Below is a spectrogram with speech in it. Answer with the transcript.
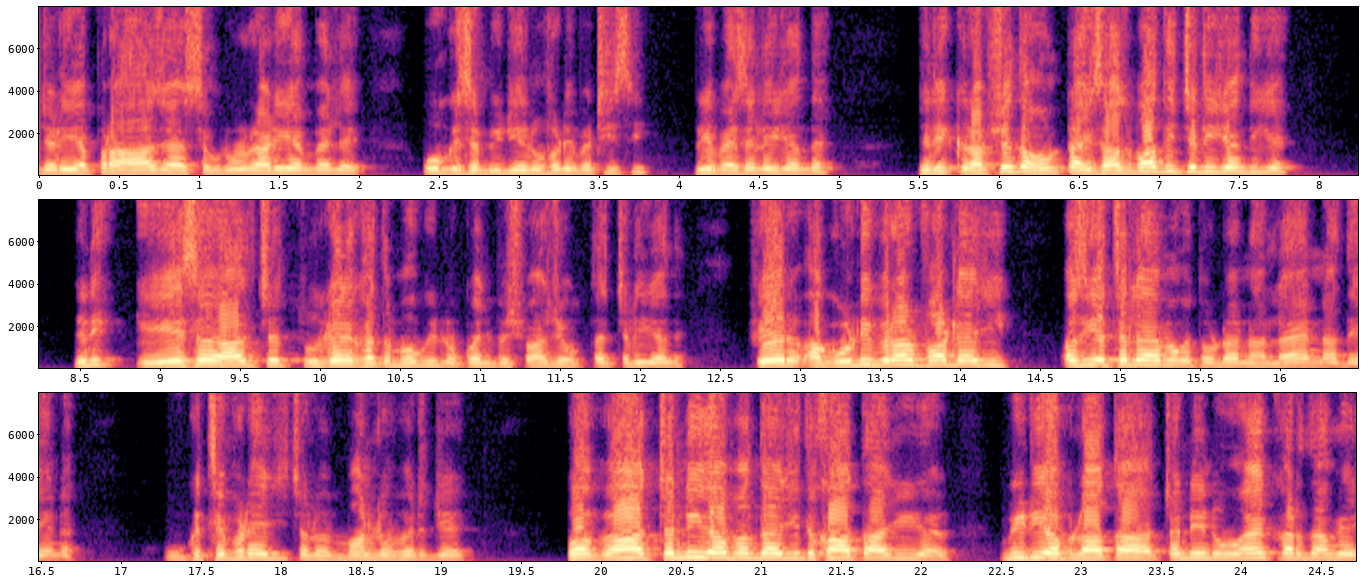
ਜਿਹੜੀ ਹੈ ਭਰਾਜ ਹੈ ਸੰਗਰੂਰ ਵਾਲੀ ਐਮਐਲਏ ਉਹ ਕਿਸੇ ਵੀਡੀਓ ਨੂੰ ਫੜੀ ਬੈਠੀ ਸੀ, ਵੀ ਇਹ ਪੈਸੇ ਲਈ ਜਾਂਦਾ। ਜਿਹੜੀ ਕਰਪਸ਼ਨ ਤਾਂ ਹੁਣ 2.5 ਸਾਲ ਬਾਅਦ ਹੀ ਚਲੀ ਜਾਂਦੀ ਹੈ। ਜਿਹੜੀ ਇਸ ਹਾਲ ਚ ਤੂੰ ਕਹਿੰਦੇ ਖਤਮ ਹੋ ਗਈ, ਲੋਕਾਂ 'ਚ ਵਿਸ਼ਵਾਸਯੋਗਤਾ ਚਲੀ ਜਾਂਦੇ। ਫਿਰ ਆ ਗੋਲਡੀ ਬਰਾੜ ਫੜ ਲਿਆ ਜੀ, ਅਸੀਂ ਇੱਥੇ ਲੈ ਆਵਾਂਗੇ, ਤੁਹਾਡਾ ਨਾ ਲੈਣ, ਨਾ ਦੇਣ। ਉਹ ਕਿੱਥੇ ਫੜਿਆ ਜੀ? ਚਲੋ ਮੰਨ ਲਓ ਫਿਰ ਜੇ। ਉਹ ਚੰਨੀ ਦਾ ਬੰਦਾ ਜੀ, ਦਿਖਾਤਾ ਜੀ ਮੀਡੀਆ ਬੁਲਾਤਾ ਚੰਨੀ ਨੂੰ ਐ ਕਰ ਦਾਂਗੇ,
